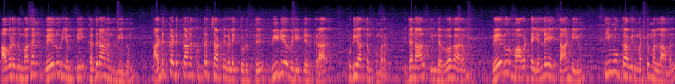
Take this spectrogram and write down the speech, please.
அவரது மகன் வேலூர் எம்பி கதிரானந்த் மீதும் அடுக்கடுக்கான குற்றச்சாட்டுகளை தொடுத்து வீடியோ வெளியிட்டிருக்கிறார் குடியாத்தம் குமரன். இதனால் இந்த விவகாரம் வேலூர் மாவட்ட எல்லையை தாண்டியும் திமுகவில் மட்டுமல்லாமல்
